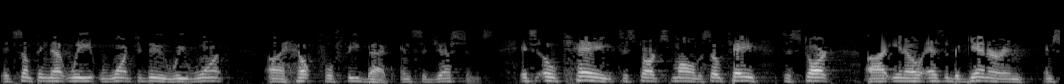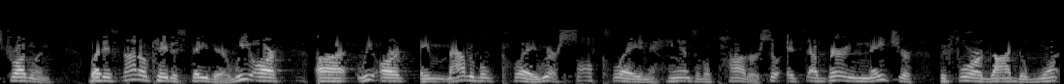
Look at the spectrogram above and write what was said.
It's something that we want to do. We want uh, helpful feedback and suggestions. It's okay to start small. It's okay to start, uh, you know, as a beginner and, and struggling. But it's not okay to stay there. We are uh, we are a malleable clay. We are soft clay in the hands of a potter. So it's our very nature before our God to want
